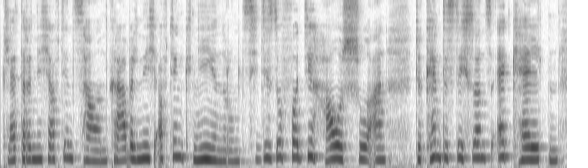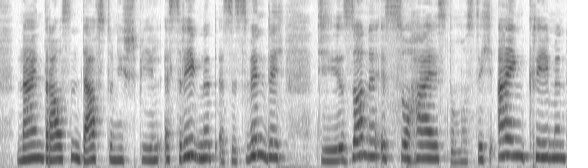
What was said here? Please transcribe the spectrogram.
klettere nicht auf den Zaun, krabbel nicht auf den Knien rum, zieh dir sofort die Hausschuhe an, du könntest dich sonst erkälten. Nein, draußen darfst du nicht spielen, es regnet, es ist windig, die Sonne ist so heiß, du musst dich eincremen.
